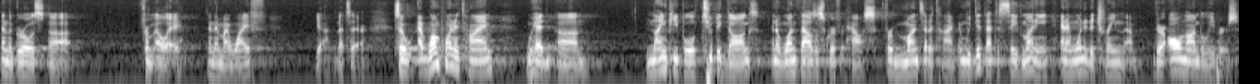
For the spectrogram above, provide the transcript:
And the girl is uh, from LA. And then my wife, yeah, that's there. So at one point in time, we had um, nine people, two big dogs, and a 1,000 square foot house for months at a time. And we did that to save money, and I wanted to train them. They're all non believers.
